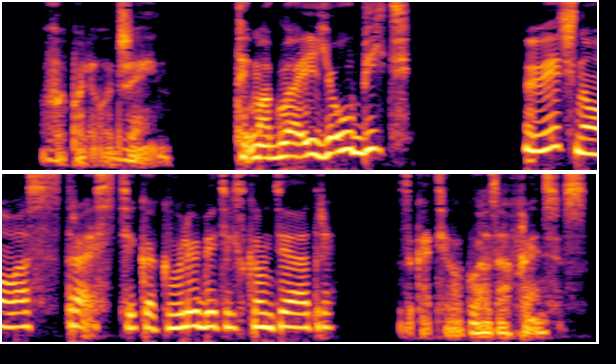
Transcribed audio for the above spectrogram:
— выпалила Джейн. «Ты могла ее убить!» «Вечно у вас страсти, как в любительском театре», — закатила глаза Фрэнсис.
